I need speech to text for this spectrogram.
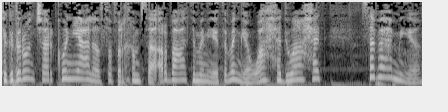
تقدرون تشاركوني على صفر خمسة أربعة ثمانية, ثمانية واحد, واحد سبعمية.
